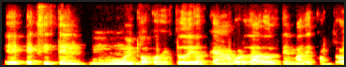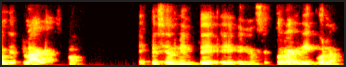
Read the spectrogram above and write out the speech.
eh, existen muy pocos estudios que han abordado el tema de control de plagas, ¿no? especialmente eh, en el sector agrícola.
